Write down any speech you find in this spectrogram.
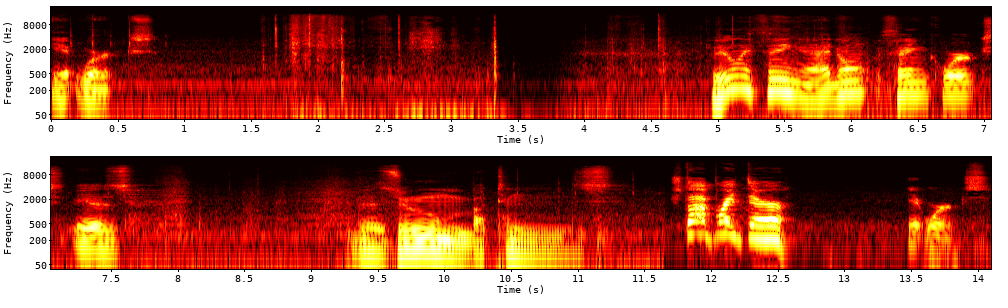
it works. The only thing I don't think works is the zoom buttons. Stop right there! It works.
